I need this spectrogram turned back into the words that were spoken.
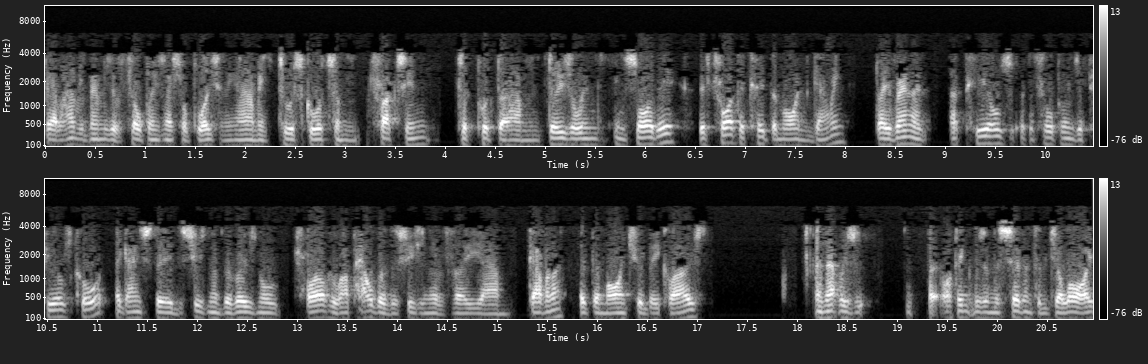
about 100 members of the Philippines National Police and the Army to escort some trucks in to put um, diesel in, inside there. They've tried to keep the mine going. They ran a, appeals at the Philippines Appeals Court against the decision of the regional trial, who upheld the decision of the um, governor that the mine should be closed. And that was, I think it was on the 7th of July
